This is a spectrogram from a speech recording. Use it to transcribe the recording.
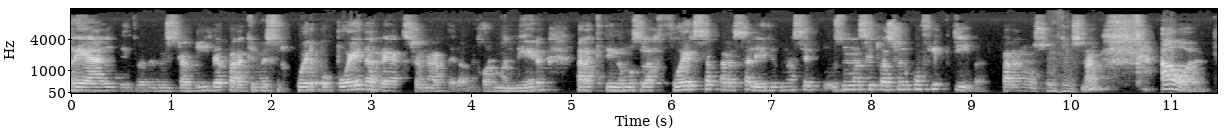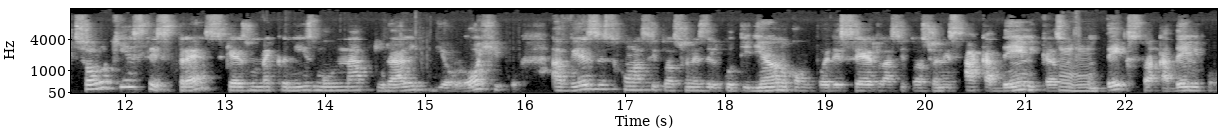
real dentro de nossa vida, para que nosso corpo pueda reaccionar de la melhor maneira, para que tenhamos a força para sair de uma, uma situação conflictiva para nós. Uhum. Né? Agora, só que este estresse, que é um mecanismo natural biológico, a vezes com as situações do cotidiano, como pode ser as situações acadêmicas, uhum. o contexto acadêmico,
